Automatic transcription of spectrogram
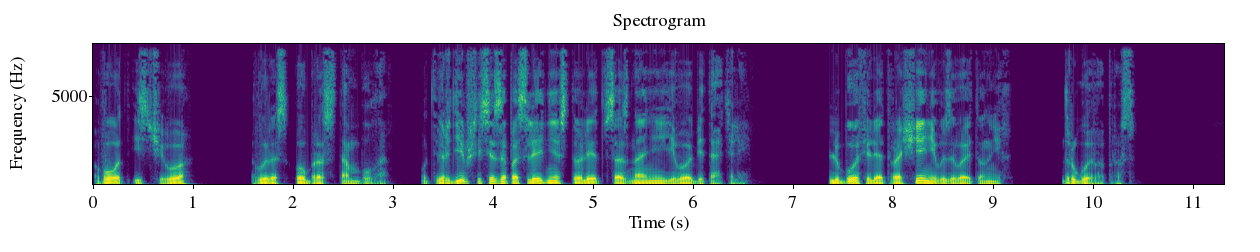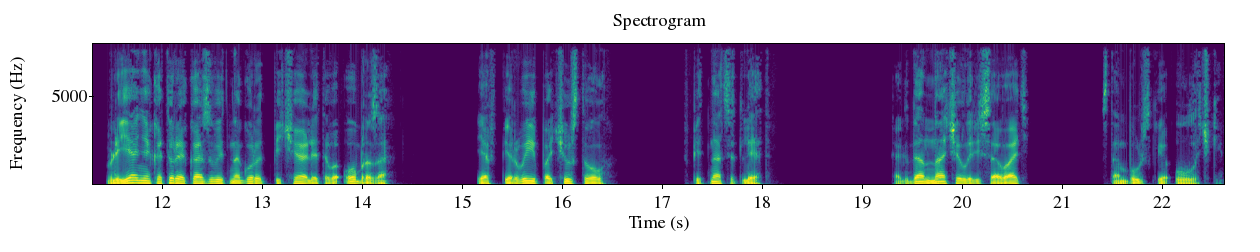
Вот из чего вырос образ Стамбула, утвердившийся за последние сто лет в сознании его обитателей. Любовь или отвращение вызывает он у них — другой вопрос. Влияние, которое оказывает на город печаль этого образа, я впервые почувствовал в 15 лет, когда начал рисовать стамбульские улочки.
